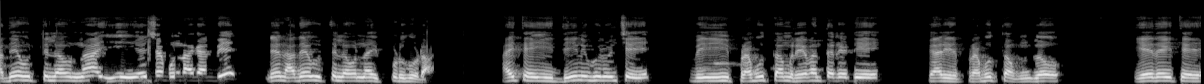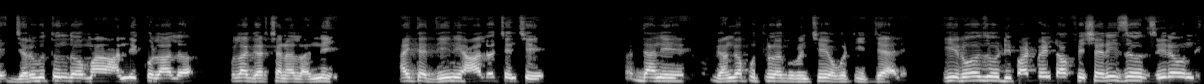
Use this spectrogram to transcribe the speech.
అదే వృత్తిలో ఉన్నా ఈ దేశం ఉన్నా కానీ నేను అదే వృత్తిలో ఉన్నా ఇప్పుడు కూడా. అయితే ఈ దీని గురించి ఈ ప్రభుత్వం రేవంత్ రెడ్డి గారి ప్రభుత్వంలో ఏదైతే జరుగుతుందో మా అన్ని కులాల కుల ఘర్షణలు అన్నీ అయితే దీన్ని ఆలోచించి దాని గంగపుత్రుల గురించి ఒకటి ఇచ్చేయాలి ఈ రోజు డిపార్ట్మెంట్ ఆఫ్ ఫిషరీస్ జీరో ఉంది.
